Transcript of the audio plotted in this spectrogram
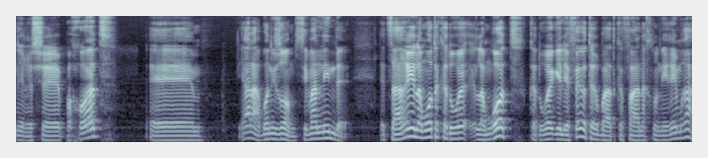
נראה שפחות. אה, יאללה, בוא נזרום. סיוון לינדה. לצערי, למרות, הכדור... למרות כדורגל יפה יותר בהתקפה, אנחנו נראים רע.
